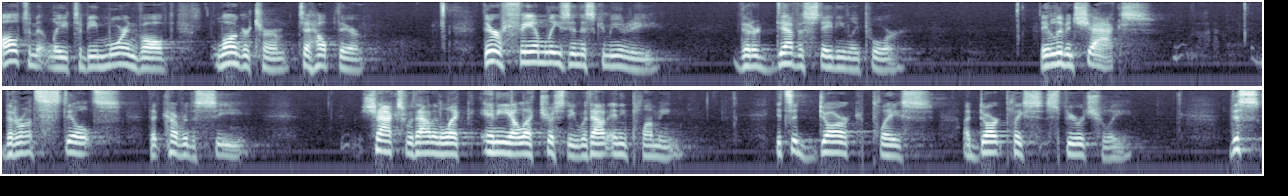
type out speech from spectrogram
ultimately to be more involved longer term to help there. There are families in this community that are devastatingly poor. They live in shacks that are on stilts that cover the sea, shacks without any electricity, without any plumbing. It's a dark place, a dark place spiritually. This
